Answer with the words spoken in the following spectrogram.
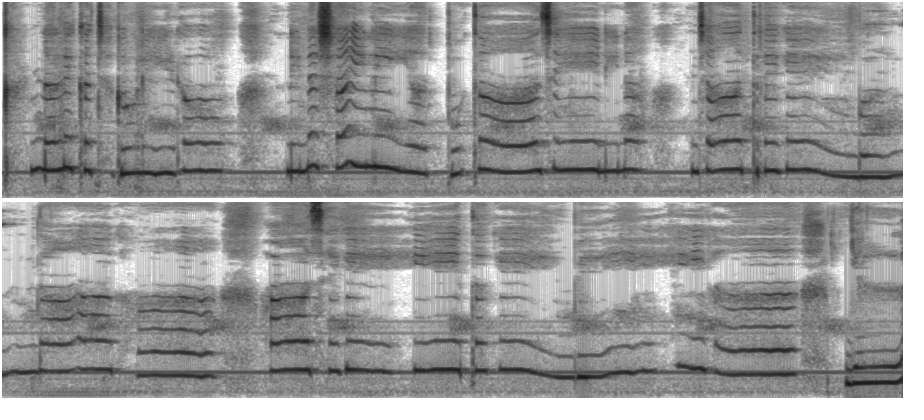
ಕಣ್ಣಲ್ಲಿ ಕಚಗುಳಿಡೋ. ನಿನ್ನ ಶೈಲಿ ಅದ್ಭುತ ಜೇನಿನ ಜಾತ್ರೆಗೆ ಬಂದಾಗ ಆಸೆಗೆ ಈತಗೆ ಬೀಗ. ಎಲ್ಲ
